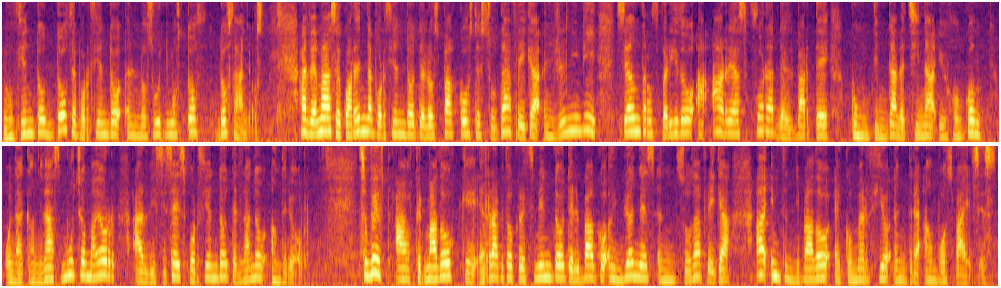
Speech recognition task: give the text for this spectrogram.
y un 112% en los últimos dos, años. Además, el 40% de los pagos de Sudáfrica en renminbi se han transferido a áreas fuera del parte continental de China y Hong Kong, una cantidad mucho mayor al 16% del año anterior. SWIFT ha afirmado que el rápido crecimiento del pago en yuanes en Sudáfrica ha incentivado el comercio entre ambos países.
